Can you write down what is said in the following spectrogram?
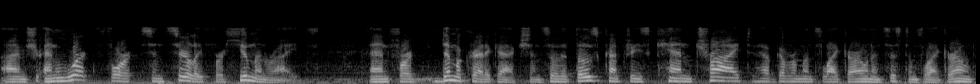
I'm sure, and work for sincerely for human rights and for democratic action so that those countries can try to have governments like our own and systems like our own,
